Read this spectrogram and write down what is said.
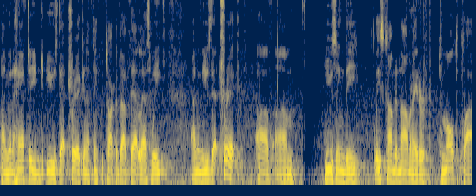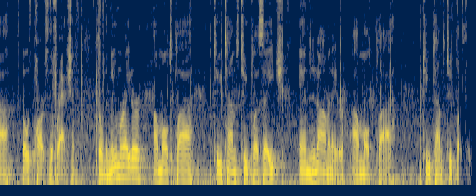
I'm going to have to use that trick, and I think we talked about that last week. I'm going to use that trick of um, using the least common denominator to multiply both parts of the fraction. So in the numerator, I'll multiply 2 times 2 plus h, and the denominator, I'll multiply 2 times 2 plus h.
